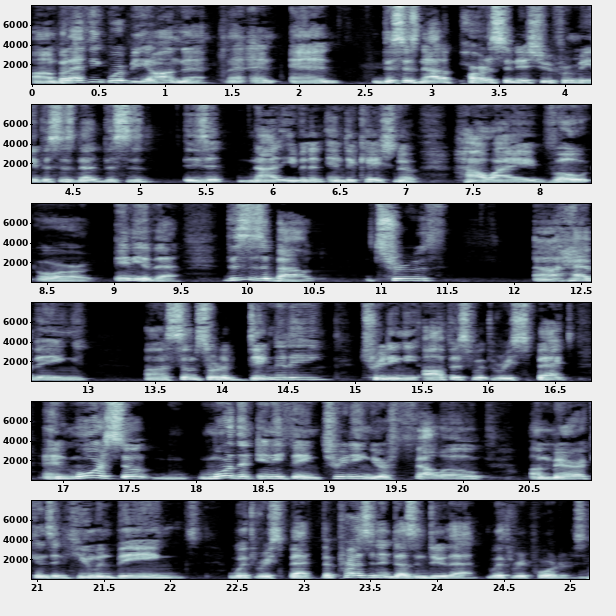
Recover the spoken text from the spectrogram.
Um, but I think we're beyond that. And and this is not a partisan issue for me. This is not this is is it not even an indication of how I vote or any of that. This is about truth, uh, having uh, some sort of dignity, treating the office with respect, and more so, more than anything, treating your fellow Americans and human beings with respect. The president doesn't do that with reporters.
